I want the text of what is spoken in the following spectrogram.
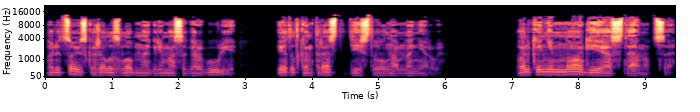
но лицо искажало злобная гримаса горгульи, и этот контраст действовал нам на нервы. Только немногие останутся,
